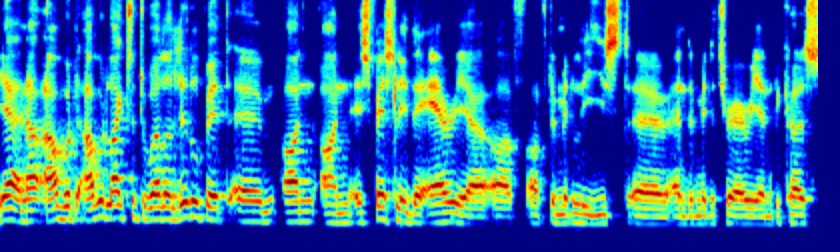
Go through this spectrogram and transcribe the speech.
Yeah, now I would I would like to dwell a little bit um, on on especially the area of, of the Middle East uh, and the Mediterranean because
